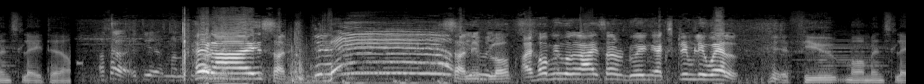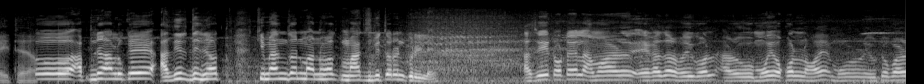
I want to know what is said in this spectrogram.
Moments later. Hey guys! Sunny Vlogs. I hope you guys are doing extremely well. A few moments later. তো আপোনালোকে আজিৰ দিনত কিমানজন মানুহক মাস্ক বিতৰণ কৰিলে আজি ট'টেল আমাৰ এক হাজাৰ হৈ গ'ল আৰু মই অকল নহয় মোৰ ইউটিউবাৰ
